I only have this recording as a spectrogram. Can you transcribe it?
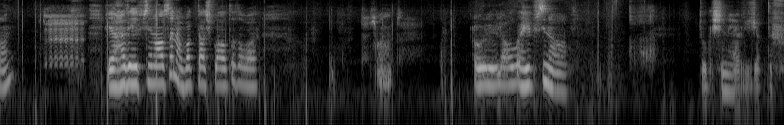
Lan. E hadi hepsini alsana. Bak taş balta da var. Öyle öyle Allah hepsini al. Çok işine yarayacaktır.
